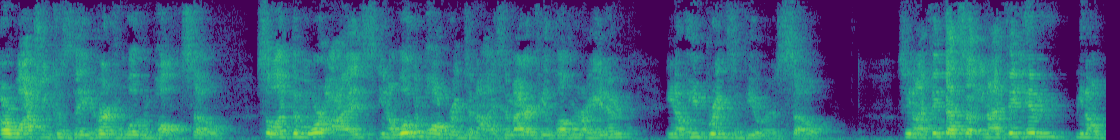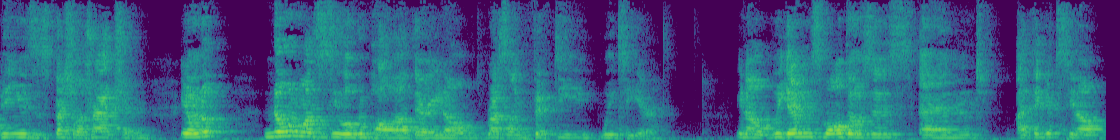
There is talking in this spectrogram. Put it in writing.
are watching because they heard from Logan Paul. So so like the more eyes, you know, Logan Paul brings in eyes. No matter if you love him or hate him, you know, he brings the viewers. So so you know, I think that's a you know I think him you know being used as a special attraction. You know, no no one wants to see Logan Paul out there, you know, wrestling 50 weeks a year. You know, we get him in small doses, and I think it's, you know,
